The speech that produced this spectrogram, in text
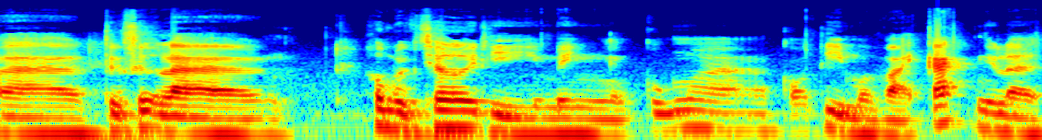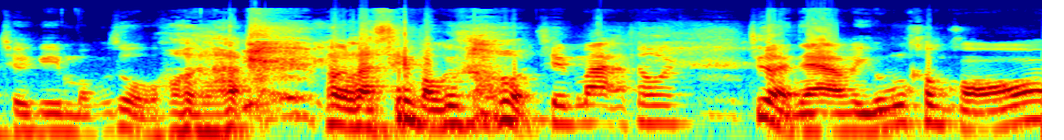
và thực sự là không được chơi thì mình cũng ờ, có tìm một vài cách như là chơi game bóng rổ hoặc là hoặc là xem bóng rổ trên mạng thôi. Chứ ở nhà mình cũng không có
